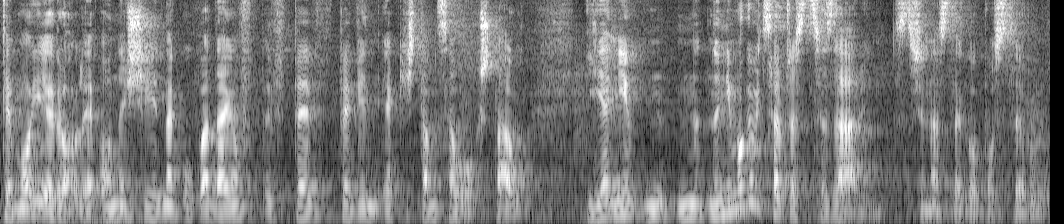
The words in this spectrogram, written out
Te moje role, one się jednak układają w, w, pe, w pewien jakiś tam całokształt i ja nie, no nie mogę być cały czas Cezarym z 13 posterunku.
